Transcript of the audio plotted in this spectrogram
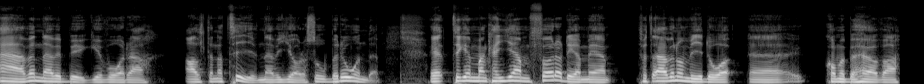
även när vi bygger våra alternativ, när vi gör oss oberoende. Jag tycker man kan jämföra det med, för att även om vi då eh, kommer behöva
